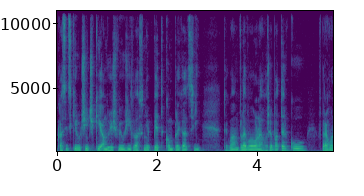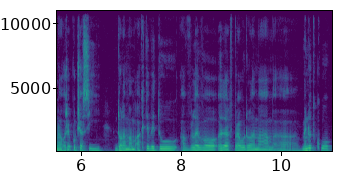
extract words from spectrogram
klasické ručičky a můžeš využít vlastně pět komplikací. Tak mám vlevo nahoře baterku, vpravo nahoře počasí, dole mám aktivitu a vlevo, teda vpravo dole mám uh, minutku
